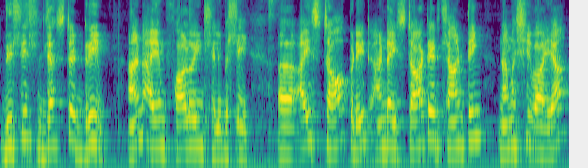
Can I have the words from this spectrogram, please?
this is just a dream and I am following celibacy. Uh, I stopped it and I started chanting Namashivaya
